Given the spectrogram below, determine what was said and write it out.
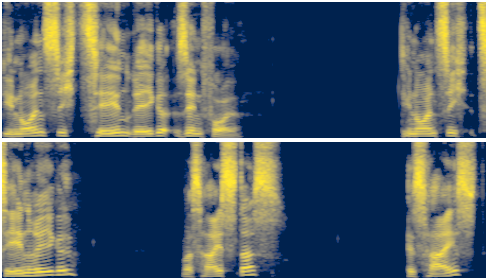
die 90-10-Regel sinnvoll. Die 90-10-Regel, was heißt das? Es heißt,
